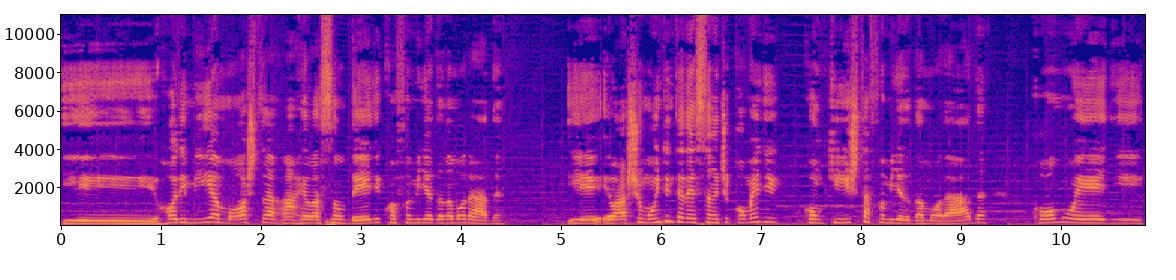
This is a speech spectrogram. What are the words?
E Horimiya mostra a relação dele com a família da namorada. E eu acho muito interessante como ele conquista a família da namorada, como ele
